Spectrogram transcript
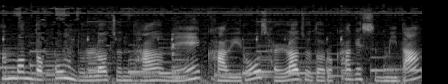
한 번 더 꾹 눌러준 다음에 가위로 잘라주도록 하겠습니다.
